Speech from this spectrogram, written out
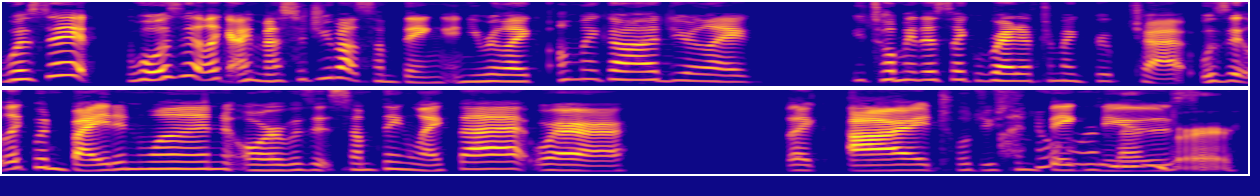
was it what was it like i messaged you about something and you were like oh my god you're like you told me this like right after my group chat was it like when biden won or was it something like that where like i told you some big news remember.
